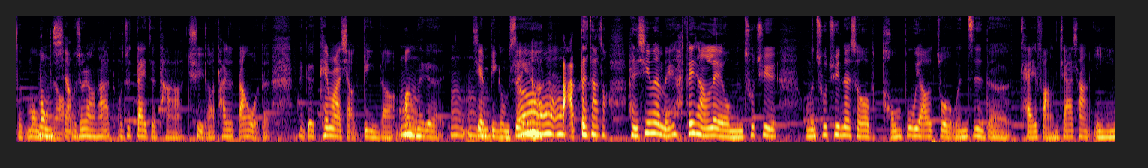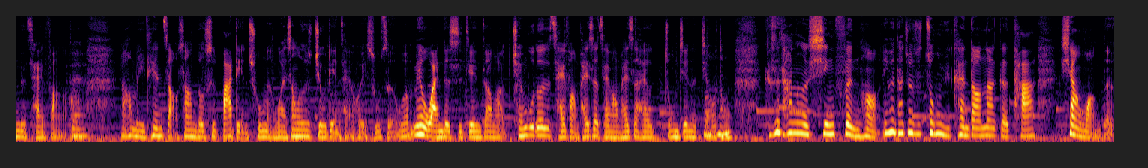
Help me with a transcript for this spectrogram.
的的梦，想，我就让他，我就带着他去，然后他就当我的那个 camera 小弟，你知道，帮那个煎饼给我们摄影，打灯，他说很兴奋，每天非常累。我们出去，我们出去那时候同步要做文字的采访，加上影音的采访，啊。然后每天早上都是八点出门，晚上都是九点才回宿舍。我没有玩的时间，你知道吗？全部都是采访、拍摄、采访、拍摄，还有中间的交通。嗯、可是他那个兴奋哈，因为他就是终于看到那个他向往的、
